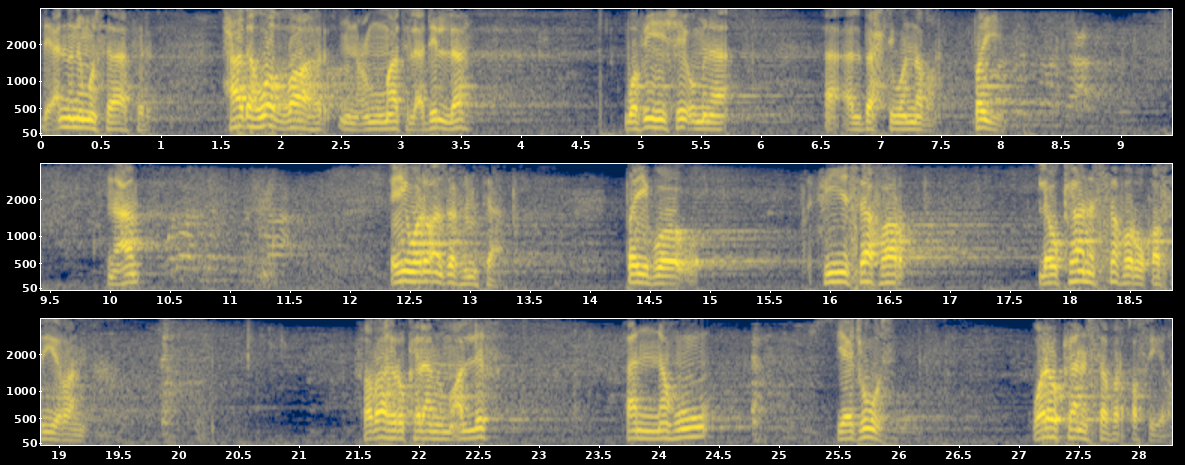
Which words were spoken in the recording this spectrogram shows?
لأنني مسافر. هذا هو الظاهر من عمومات الأدلة وفيه شيء من البحث والنظر. طيب. نعم. أي ولو أنزلت المتاع. طيب في سفر لو كان السفر قصيرا فظاهر كلام المؤلف أنه يجوز ولو كان السفر قصيرا.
